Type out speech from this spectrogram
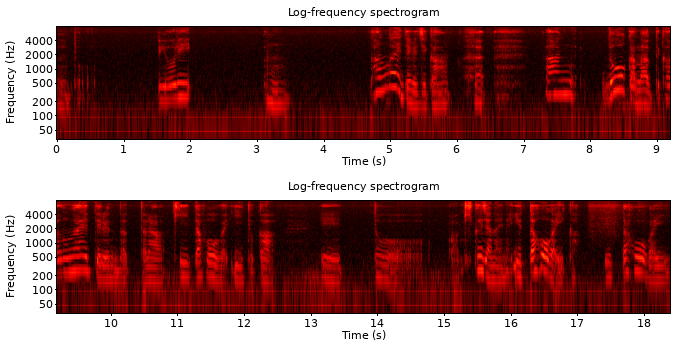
うんと、より、うん、考えてる時間 どうかなって考えてるんだったら聞いた方がいいとかえー、っと聞くじゃないな。言った方がいいか。言った方がいい。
